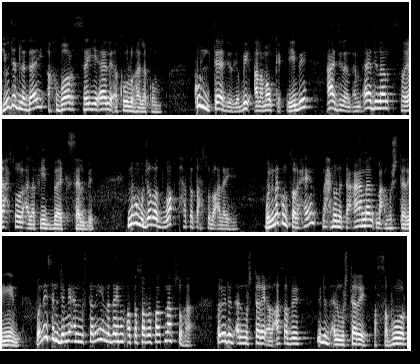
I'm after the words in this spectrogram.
يوجد لدي أخبار سيئة لأقولها لكم. كل تاجر يبيع على موقع إيباي عاجلا أم آجلا سيحصل على فيدباك سلبي. إنه مجرد وقت حتى تحصلوا عليه. ولنكن صريحين نحن نتعامل مع مشترين وليس لجميع المشترين لديهم التصرفات نفسها. فيوجد المشتري العصبي يوجد المشتري الصبور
